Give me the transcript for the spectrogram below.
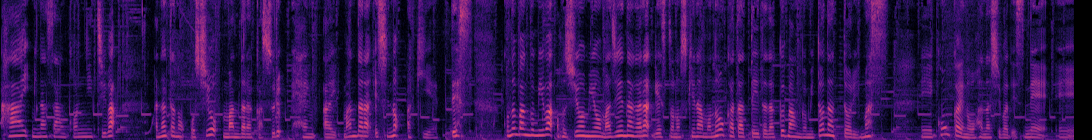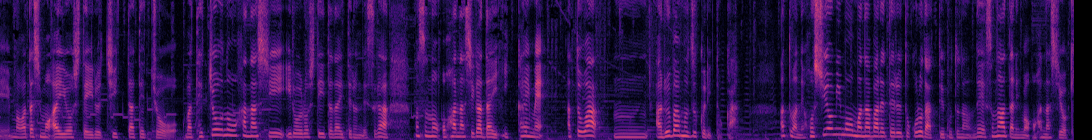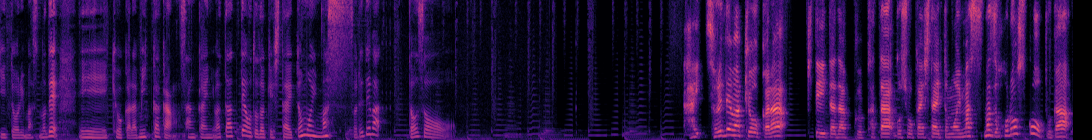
はい皆さんこんにちは。あなたの推しをマンダラ化する偏愛マンダラ絵師のアキエです。この番組は星読みを交えながらゲストの好きなものを語っていただく番組となっております。えー、今回のお話はですね、えー、まあ、私も愛用しているチッタ手帳、まあ、手帳のお話いろいろしていただいてるんですが、まあ、そのお話が第1回目あとはうんアルバム作りとかあとはね星読みも学ばれてるところだっていうことなのでその辺りもお話を聞いておりますので、えー、今日から3日間3回にわたってお届けしたいと思います。それではどうぞ。はいそれでは今日から来ていただく方ご紹介したいと思いますまずホロスコープが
